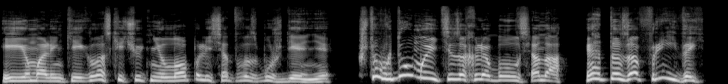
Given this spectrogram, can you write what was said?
и ее маленькие глазки чуть не лопались от возбуждения. «Что вы думаете?» — захлебывалась она. «Это за Фридой!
